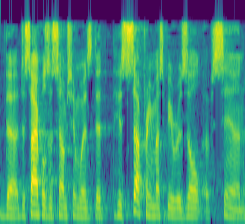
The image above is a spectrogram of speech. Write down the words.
The disciples' assumption was that his suffering must be a result of sin.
